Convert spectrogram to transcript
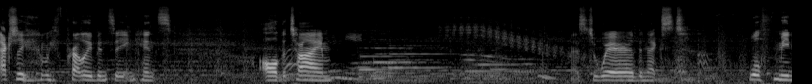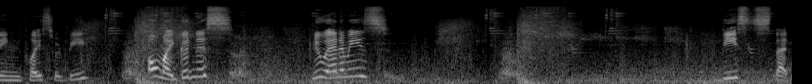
Actually, we've probably been seeing hints all the time as to where the next wolf meeting place would be. Oh my goodness! New enemies? Beasts that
